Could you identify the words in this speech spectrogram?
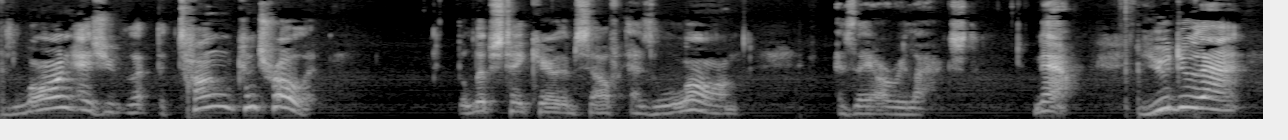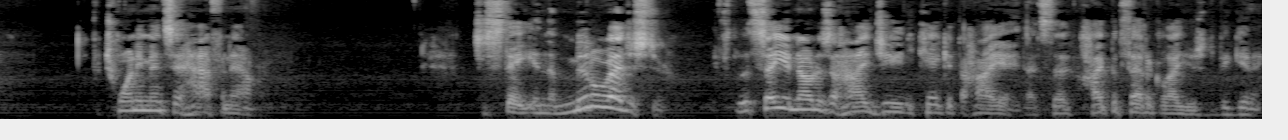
As long as you let the tongue control it, the lips take care of themselves as long as they are relaxed. Now, you do that 20 minutes to half an hour. To stay in the middle register. If, let's say you notice a high G and you can't get the high A. That's the hypothetical I used at the beginning.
